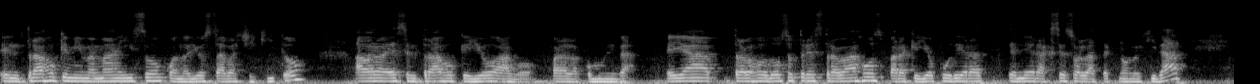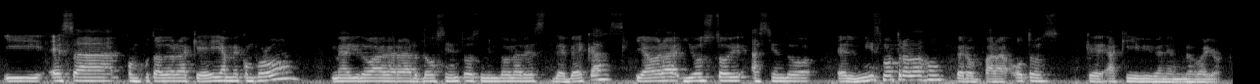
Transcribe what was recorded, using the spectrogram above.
El trabajo que mi mamá hizo cuando yo estaba chiquito ahora es el trabajo que yo hago para la comunidad. Ella trabajó dos o tres trabajos para que yo pudiera tener acceso a la tecnología y esa computadora que ella me compró me ayudó a ganar 200 mil dólares de becas y ahora yo estoy haciendo el mismo trabajo pero para otros que aquí viven en Nueva York.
